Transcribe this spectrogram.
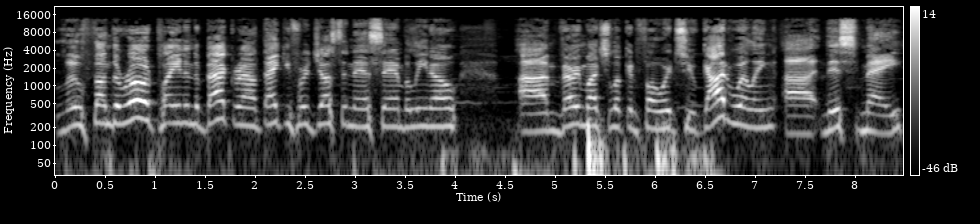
Little Thunder Road playing in the background. Thank you for adjusting there, Sam Bellino. I'm very much looking forward to, God willing, uh, this May,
